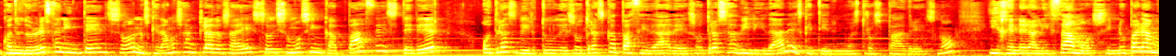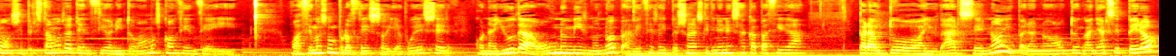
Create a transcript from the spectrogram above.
cuando el dolor es tan intenso nos quedamos anclados a eso y somos incapaces de ver otras virtudes, otras capacidades, otras habilidades que tienen nuestros padres, ¿no? Y generalizamos, si no paramos y prestamos atención y tomamos conciencia y o hacemos un proceso, ya puede ser con ayuda o uno mismo, ¿no? A veces hay personas que tienen esa capacidad para autoayudarse, ¿no? Y para no autoengañarse, pero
